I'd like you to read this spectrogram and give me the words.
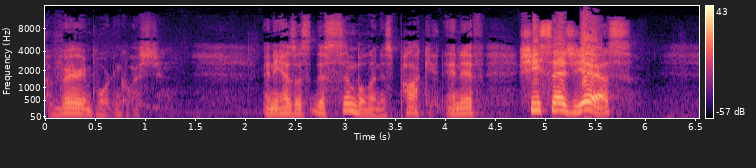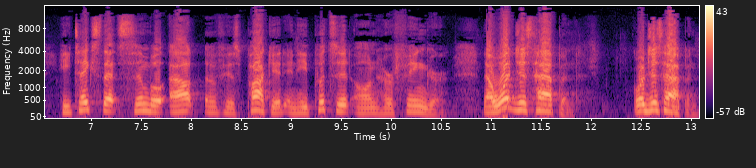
a very important question. And he has a, this symbol in his pocket. And if she says yes, he takes that symbol out of his pocket and he puts it on her finger. Now, what just happened? What just happened?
